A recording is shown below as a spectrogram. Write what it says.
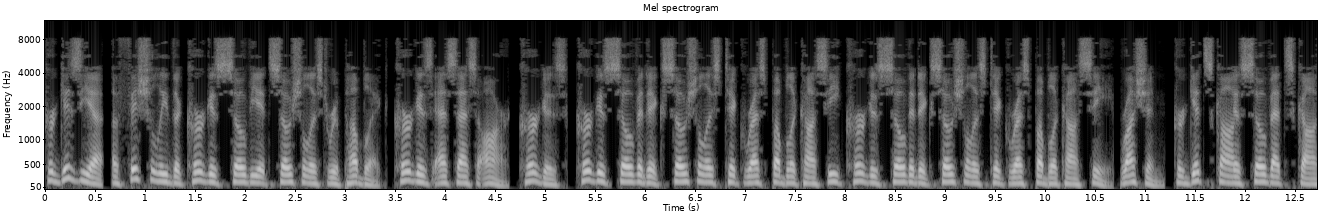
Kyrgyzia, officially the Kyrgyz Soviet Socialist Republic Kyrgyz SSR, Kyrgyz, Kyrgyz Sovetic Socialistic Respublikasi Kyrgyz Sovetic Socialistic Respublikasi, Russian, Kyrgyzskaya Sovetskaya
